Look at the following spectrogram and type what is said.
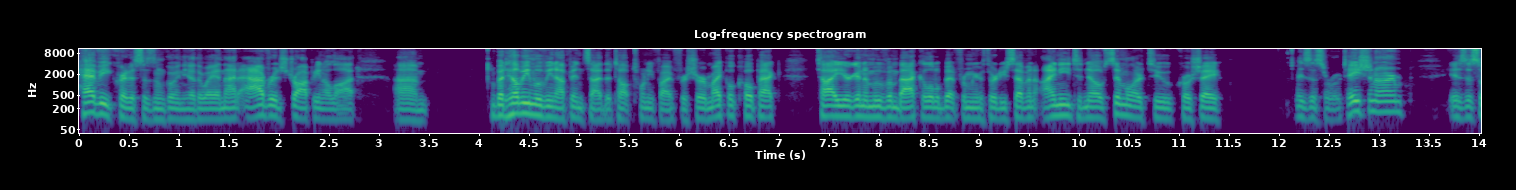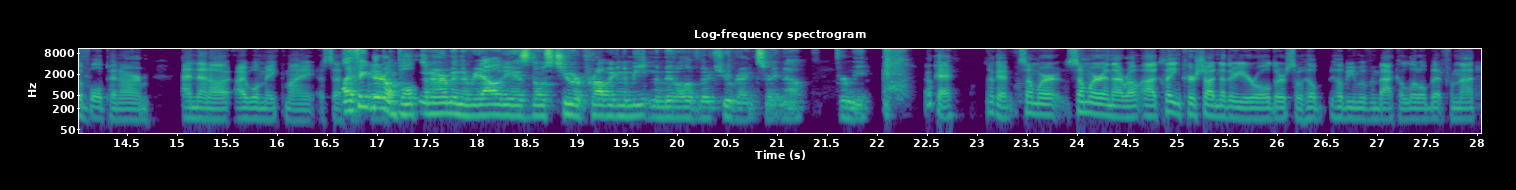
heavy criticism going the other way and that average dropping a lot. Um, but he'll be moving up inside the top 25 for sure. Michael Kopech, Ty, you're going to move him back a little bit from your 37. I need to know, similar to Crochet, is this a rotation arm? Is this a bullpen arm? And then I, I will make my assessment. I think they're a bullpen arm, and the reality is those two are probably going to meet in the middle of their two ranks right now for me. Okay. Okay. Somewhere, somewhere in that realm. Uh, Clayton Kershaw, another year older, so he'll he'll be moving back a little bit from that.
